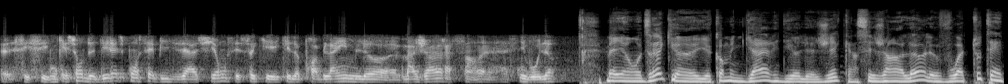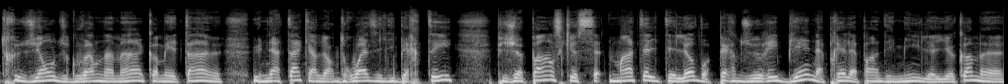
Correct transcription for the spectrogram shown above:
C'est une question de déresponsabilisation. C'est ça qui est, le problème majeur à, ce, à ce niveau-là. Mais on dirait qu'il y a comme une guerre idéologique quand ces gens-là voient toute intrusion du gouvernement comme étant une attaque à leurs droits et libertés. Puis je pense que cette mentalité-là va perdurer bien après la pandémie. Il y a comme euh,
